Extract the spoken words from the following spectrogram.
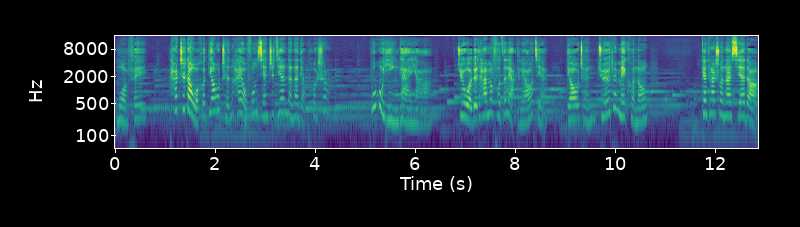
莫非？”他知道我和貂蝉还有风贤之间的那点破事儿，不应该呀。据我对他们父子俩的了解，貂蝉绝对没可能跟他说那些的。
